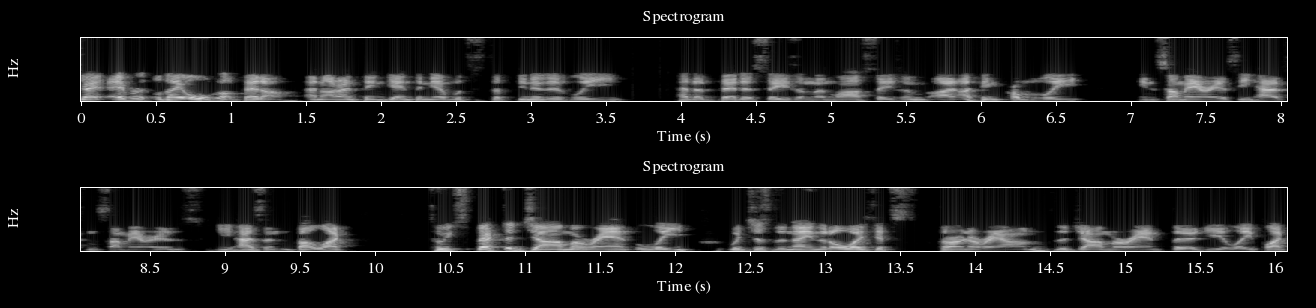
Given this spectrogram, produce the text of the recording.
they, ever, they all got better and I don't think Anthony Edwards has definitively had a better season than last season. I, I think probably in some areas he has, in some areas he hasn't. But like to expect a Ja Morant leap, which is the name that always gets thrown around, the Ja Morant third year leap, like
